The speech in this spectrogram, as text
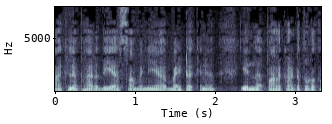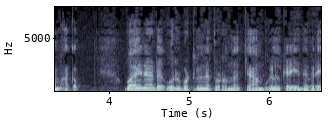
അഖില ഭാരതീയ സമന്വയ ബൈഠക്കിന് ഇന്ന് പാലക്കാട്ട് തുടക്കമാകും. വയനാട് ഉരുൾപൊട്ടലിനെ തുടർന്ന് ക്യാമ്പുകളിൽ കഴിയുന്നവരെ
